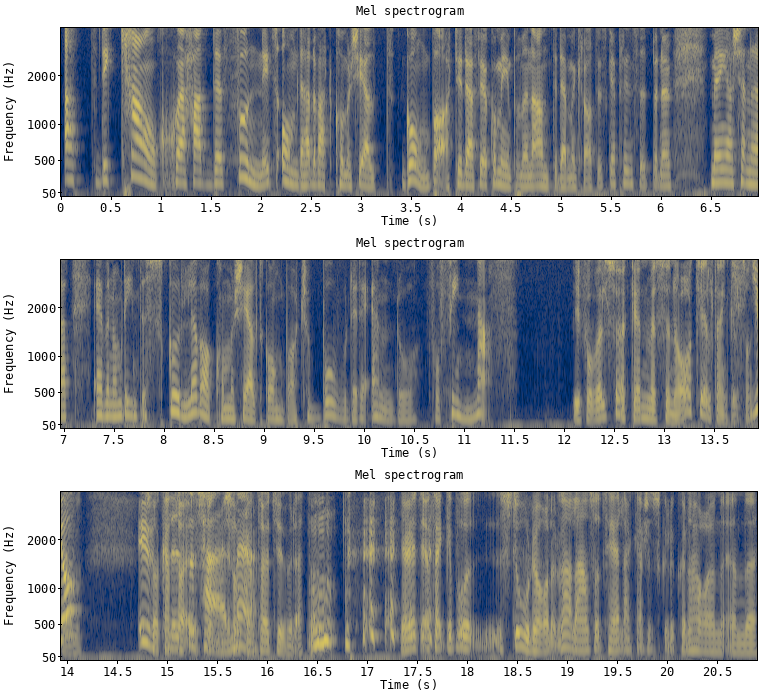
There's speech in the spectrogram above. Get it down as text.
att det kanske hade funnits om det hade varit kommersiellt gångbart. Det är därför jag kom in på mina antidemokratiska principer nu. Men jag känner att även om det inte skulle vara kommersiellt gångbart så borde det ändå få finnas. Vi får väl söka en mecenat helt enkelt. Som Ja, som utlyses här som, som med. kan ta itu med detta. Mm. Jag, vet, jag tänker på Stordalen, alla hans hotell, han kanske skulle kunna ha en, en,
